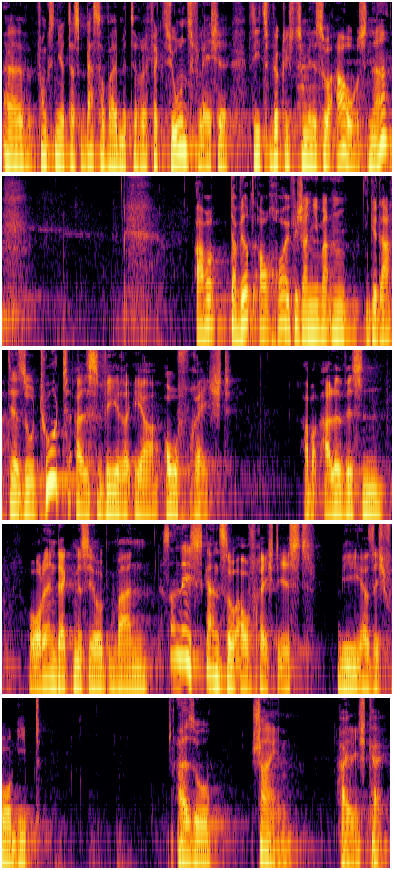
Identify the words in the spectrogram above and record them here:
äh, funktioniert das besser, weil mit der Reflexionsfläche sieht es wirklich zumindest so aus. Ne? Aber da wird auch häufig an jemanden gedacht, der so tut, als wäre er aufrecht. Aber alle wissen oder entdecken es irgendwann, dass er nicht ganz so aufrecht ist, wie er sich vorgibt. Also Scheinheiligkeit.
